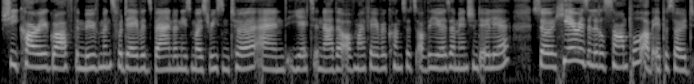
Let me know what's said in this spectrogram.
she choreographed the movements for David's band on his most recent tour, and yet another of my favorite concerts of the year, as I mentioned earlier. So here is a little sample of episode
